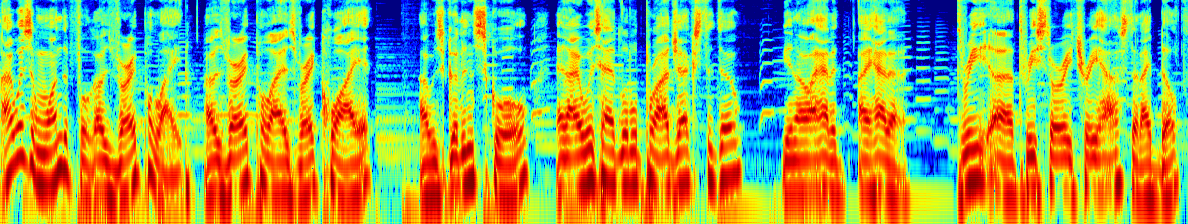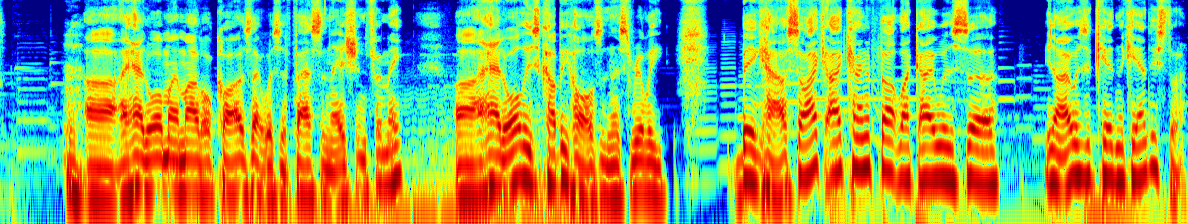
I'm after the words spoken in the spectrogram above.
I was a wonderful. I was very polite. I was very polite. I was very quiet. I was good in school, and I always had little projects to do. You know, I had a I had a three uh, three story tree house that I built. Uh, I had all my model cars. That was a fascination for me. Uh, I had all these cubby holes in this really big house, so I, I kind of felt like I was, uh, you know, I was a kid in the candy store.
